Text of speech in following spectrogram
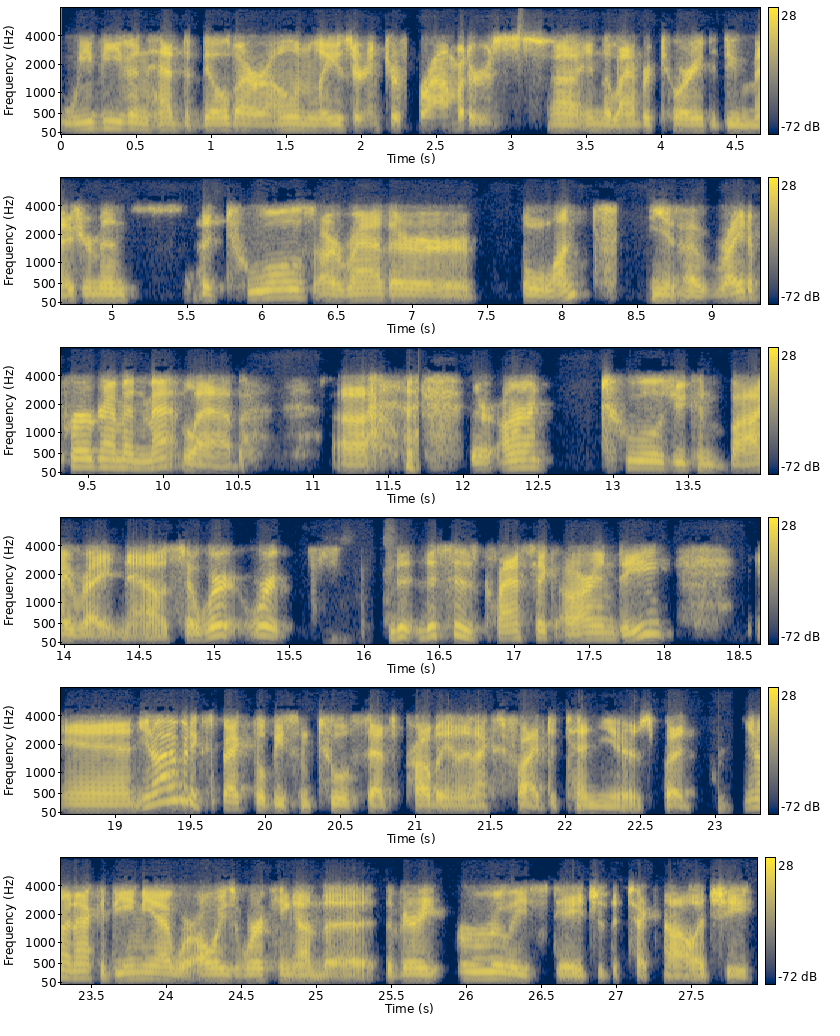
We've even had to build our own laser interferometers uh, in the laboratory to do measurements. The tools are rather blunt. You know, write a program in MATLAB. Uh, there aren't tools you can buy right now. So we're we're th- this is classic R and D, and you know I would expect there'll be some tool sets probably in the next five to ten years. But you know in academia we're always working on the the very early stage of the technology.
